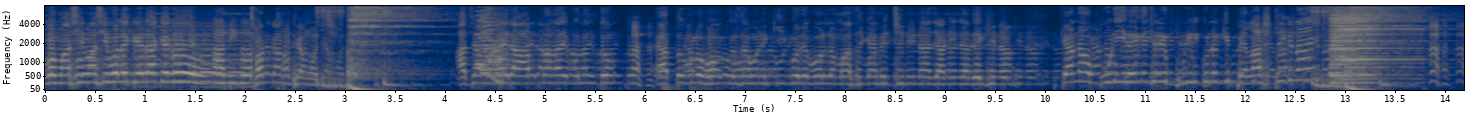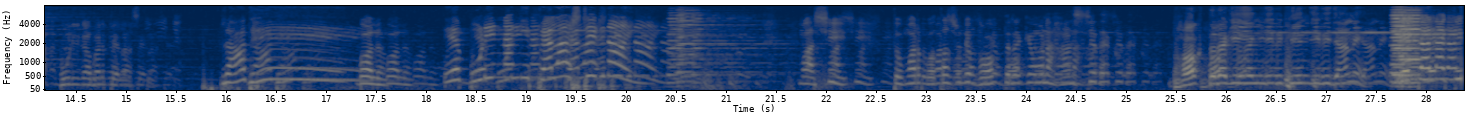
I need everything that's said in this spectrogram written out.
ওগো মাসি মাসি বলে কে ডাকে গো? আমি গো। ছটকান উঠে মরছি আচ্ছা মায়েরা আপনারাই বলুন তো এতগুলো ভক্ত সামনে কি করে বলল? মাসিকে আমি চিনি না জানি না দেখি না। কেন বুড়ি হয়ে গেছে রে, বুড়ির কোনো কি প্লাস্টিক নাই? বুড়ির আবার প্লাস্টিক। রাধে। বলো। এ বুড়ির নাকি প্লাস্টিক নাই? মাসি তোমার কথা শুনে ভক্তরা কেমন হাসছে দেখো। ভক্তরা কি ইঞ্জিরি ফিঞ্জিরি জানে? এটা নাকি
